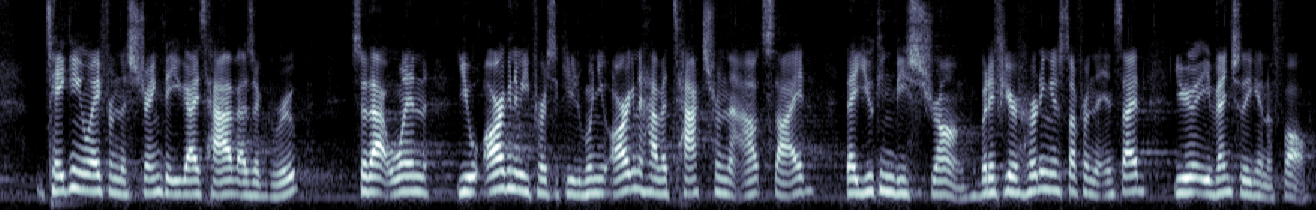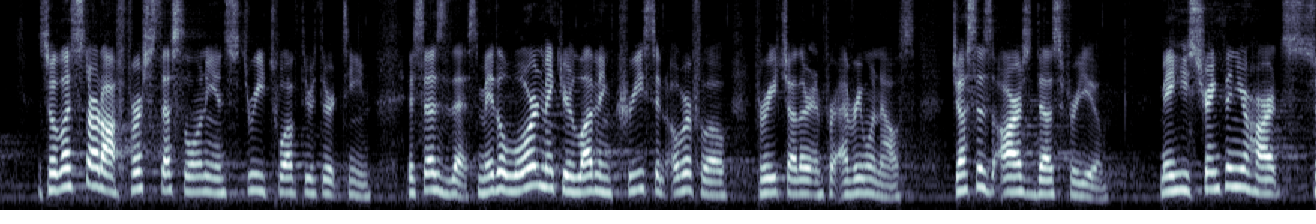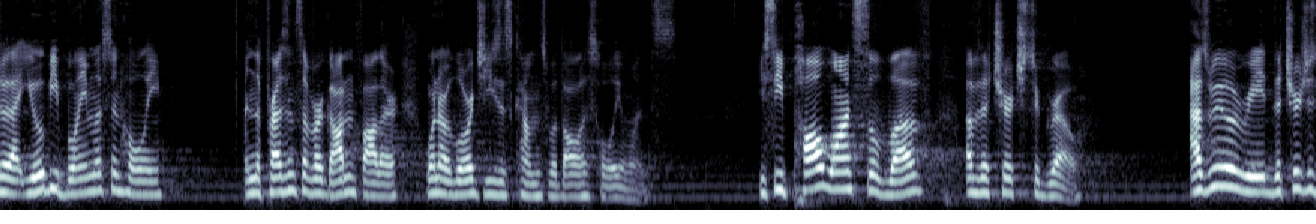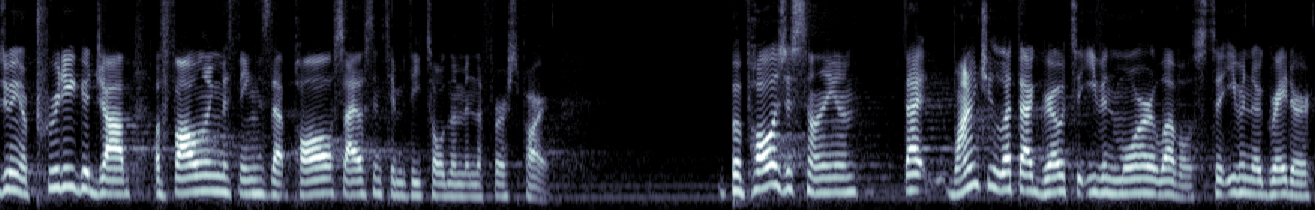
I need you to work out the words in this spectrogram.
taking away from the strength that you guys have as a group, so that when you are going to be persecuted, when you are going to have attacks from the outside, that you can be strong. But if you're hurting yourself from the inside, you're eventually going to fall. So let's start off 1 Thessalonians 3 12 through 13. It says this May the Lord make your love increase and overflow for each other and for everyone else, just as ours does for you. May he strengthen your hearts so that you will be blameless and holy in the presence of our God and Father when our Lord Jesus comes with all his holy ones. You see, Paul wants the love of the church to grow. As we will read, the church is doing a pretty good job of following the things that Paul, Silas, and Timothy told them in the first part. But Paul is just telling them that why don't you let that grow to even more levels, to even a greater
